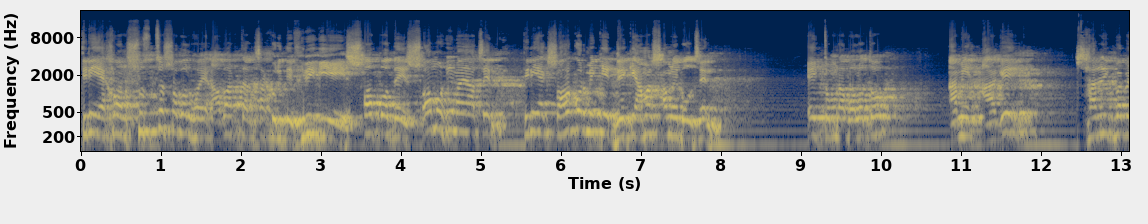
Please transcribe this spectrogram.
তিনি এখন সুস্থ সবল হয়ে আবার তার চাকুরিতে ফিরে গিয়ে স্বপদে সমহিমায় আছেন। তিনি এক সহকর্মীকে ডেকে আমার সামনে বলছেন এই তোমরা বলো তো, আমি আগে শারীরিকভাবে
